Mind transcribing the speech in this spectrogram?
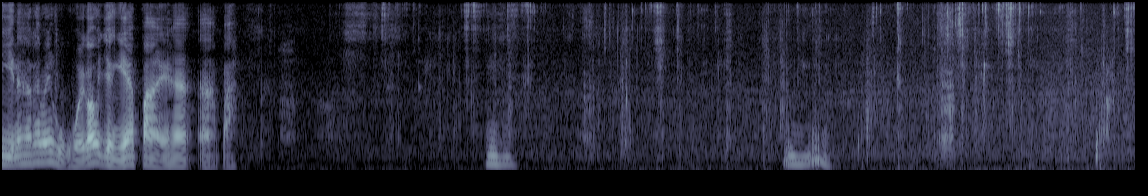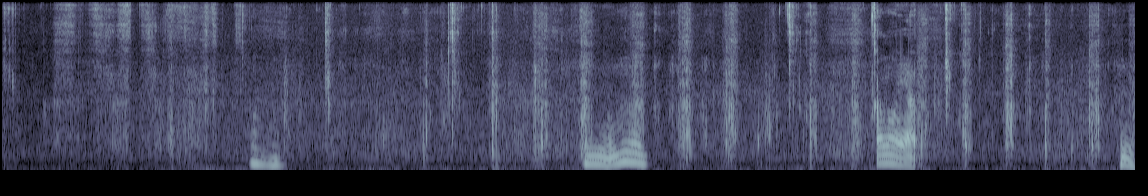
ดีๆนะฮะถ้าไม่ถูกหวยก็อย่างเงี้ยไปฮะอ่าไปอืมอืม ร่อยอะอืม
